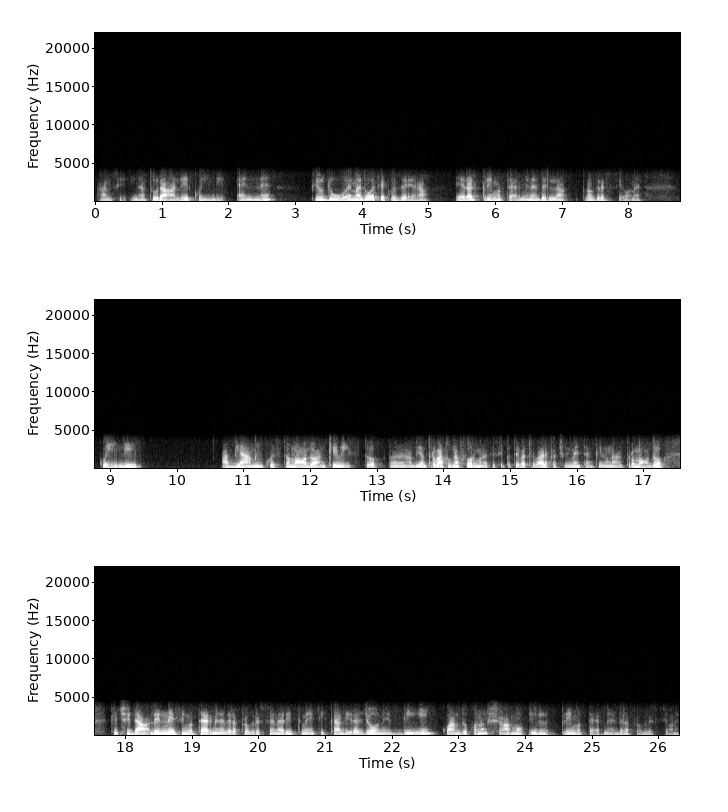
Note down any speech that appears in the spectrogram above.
anzi i naturali, quindi n più 2, ma 2 che cos'era? Era il primo termine della progressione. Quindi abbiamo in questo modo anche visto, eh, abbiamo trovato una formula che si poteva trovare facilmente anche in un altro modo, che ci dà l'ennesimo termine della progressione aritmetica di ragione d quando conosciamo il primo termine della progressione.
